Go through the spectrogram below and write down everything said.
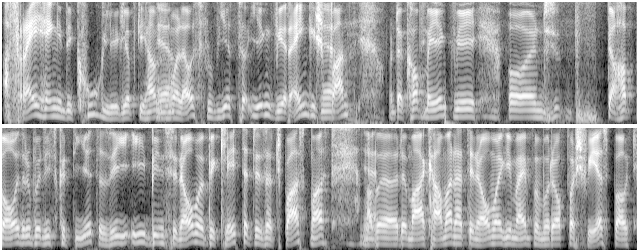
eine freihängende Kugel. Ich glaube, die haben ja. es mal ausprobiert, so irgendwie reingespannt ja. und da kommt man irgendwie und da hat man auch darüber diskutiert. Also ich, ich bin es dann auch mal beklettert, das hat Spaß gemacht, ja. aber der Mark Hamann hat dann auch mal gemeint, wenn man da was Schweres baut,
